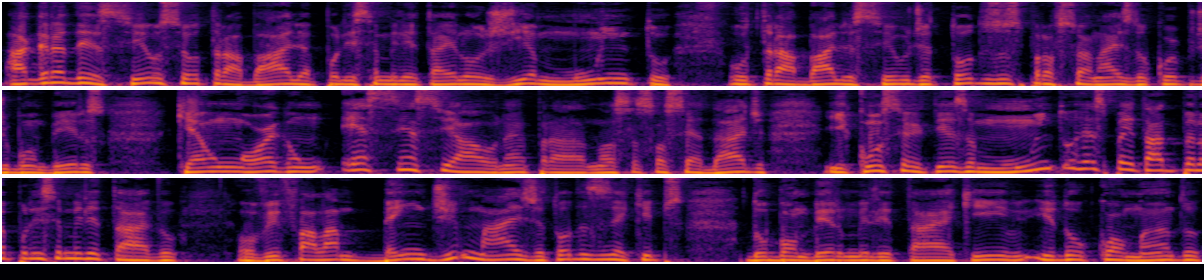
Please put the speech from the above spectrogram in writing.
Agradecer o seu trabalho. A Polícia Militar elogia muito o trabalho seu de todos os profissionais do Corpo de Bombeiros, que é um órgão essencial, né, para nossa sociedade e com certeza muito respeitado pela Polícia Militar, viu? Ouvi falar bem demais de todas as equipes do Bombeiro Militar aqui e do comando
